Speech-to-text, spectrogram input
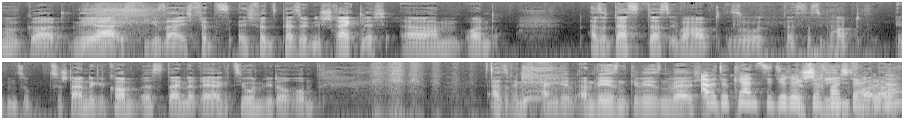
Oh Gott, ja, ich, wie gesagt, ich find's, ich find's persönlich schrecklich. Ähm, und also, dass das überhaupt so, dass das überhaupt eben so zustande gekommen ist, deine Reaktion wiederum. Also, wenn ich anwesend gewesen wäre, ich Aber du kannst dir die Geschrien vorstellen, vor oder?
